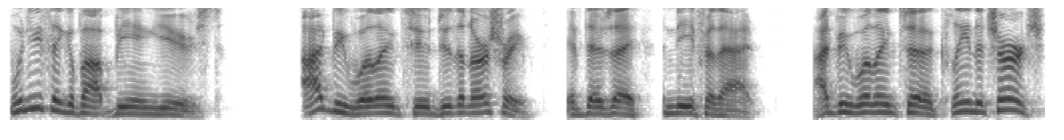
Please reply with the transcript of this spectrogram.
when you think about being used, I'd be willing to do the nursery if there's a need for that. I'd be willing to clean the church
